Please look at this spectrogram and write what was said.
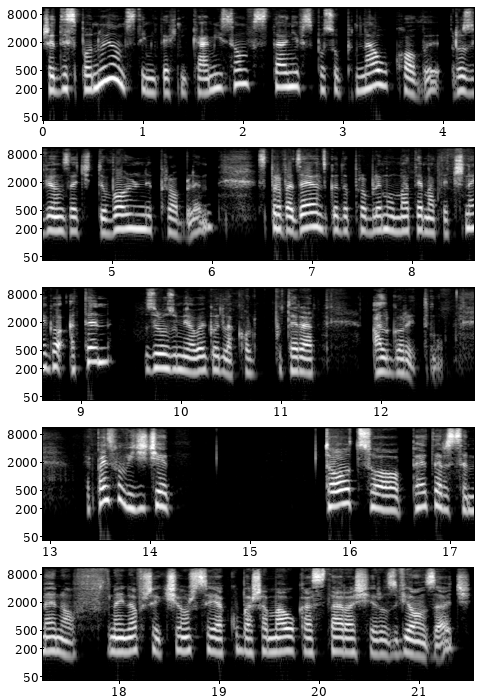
że dysponując tymi technikami są w stanie w sposób naukowy rozwiązać dowolny problem, sprowadzając go do problemu matematycznego, a ten zrozumiałego dla komputera algorytmu. Jak Państwo widzicie, to, co Peter Semenow w najnowszej książce Jakuba Szamałka stara się rozwiązać,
